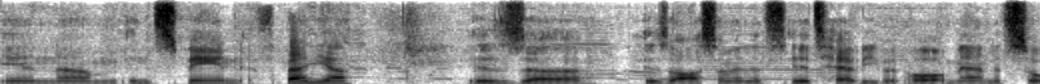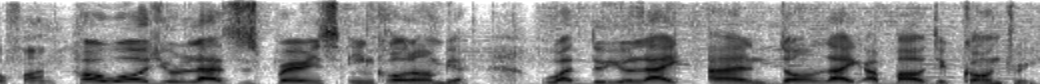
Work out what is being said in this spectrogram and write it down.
in um, in Spain, España, is uh, is awesome and it's it's heavy, but oh man, it's so fun. How was your last experience in Colombia? What do you like and don't like about the country?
